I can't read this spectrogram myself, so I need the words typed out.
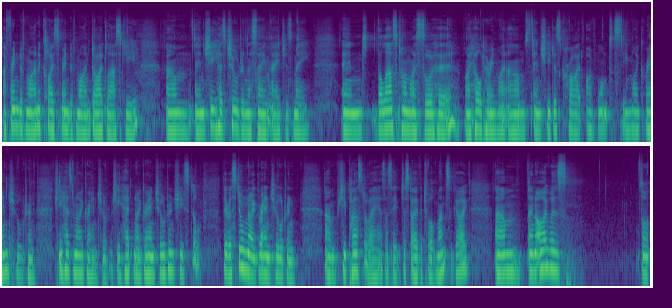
A friend of mine, a close friend of mine, died last year, um, and she has children the same age as me. And the last time I saw her, I held her in my arms and she just cried, I want to see my grandchildren. She has no grandchildren. She had no grandchildren. She's still, there are still no grandchildren. Um, she passed away, as I said, just over 12 months ago. Um, and I was thought,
